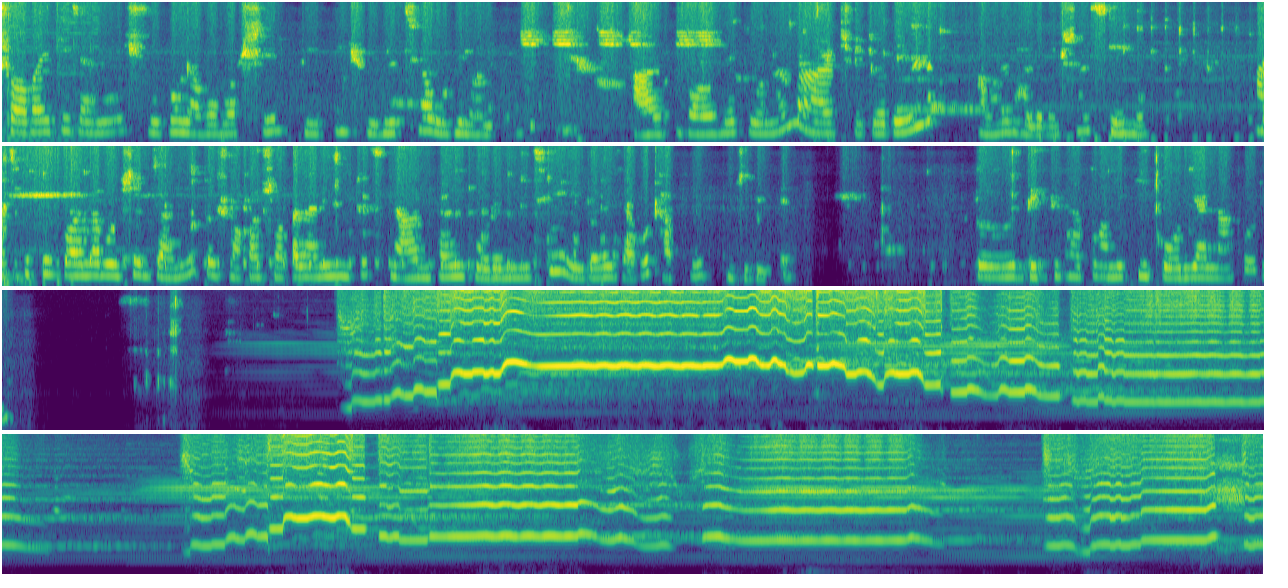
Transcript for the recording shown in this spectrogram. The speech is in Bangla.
সবাইকে জানাই শুভ নববর্ষের প্রীতি, শুভেচ্ছা অভিনন্দন। আর বড়দের প্রণাম আর ছোটদের আমার ভালোবাসা স্নেহ। আজকে তো পয়লা বৈশাখ, জানো? তো সকাল সকাল আমি একটু স্নান টান করে নিয়েছি এবারে যাব ঠাকুর পুজো দিতে। তো দেখতে থাকো আমি কি করি আর না করি।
